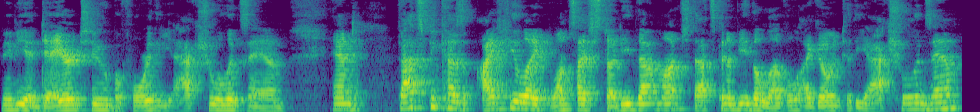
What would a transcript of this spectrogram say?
maybe a day or two before the actual exam. And that's because I feel like once I've studied that much, that's going to be the level I go into the actual exam.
